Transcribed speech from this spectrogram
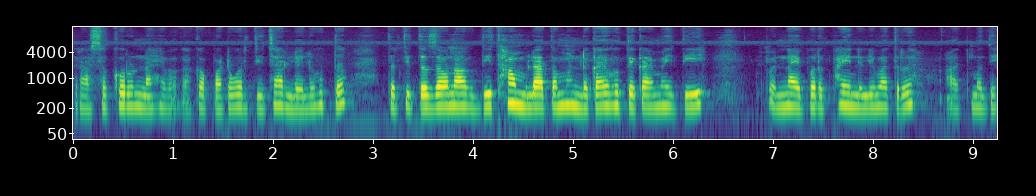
तर असं करून नाही बघा कपाटवरती चाललेलं होतं. तर तिथं जाऊन अगदी थांबलं. आता म्हणलं काय होते काय माहिती. पण नाही परत फायनली मात्र आतमध्ये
